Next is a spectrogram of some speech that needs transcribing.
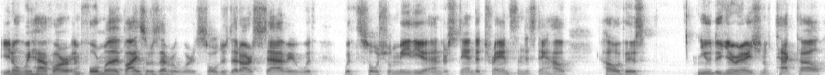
you know we have our informal advisors everywhere soldiers that are savvy with with social media understand the trends understand how how this new generation of tactile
